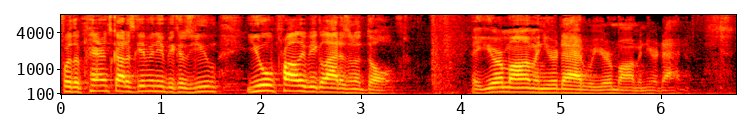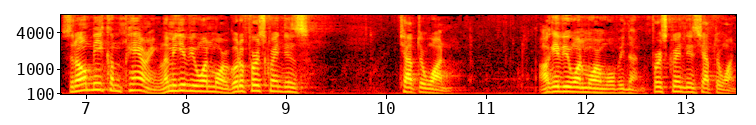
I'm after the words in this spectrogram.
for the parents God has given you because you, you'll probably be glad as an adult that your mom and your dad were your mom and your dad. So don't be comparing. Let me give you one more. Go to 1 Corinthians chapter 1. I'll give you one more and we'll be done. 1 Corinthians chapter 1.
